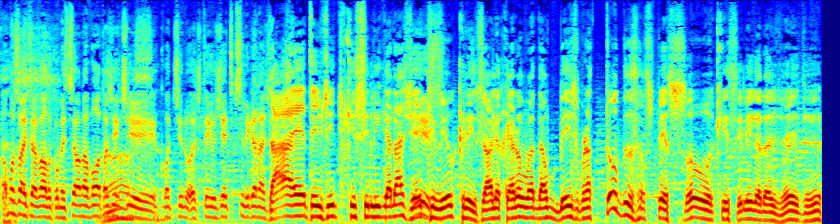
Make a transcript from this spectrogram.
Vamos ao intervalo comercial, na volta a gente continua. Tem gente que se liga na gente. Ah, é, tem gente que se liga na gente, Isso. viu, Cris? Olha, eu quero mandar um beijo pra todas as pessoas que se ligam na gente, viu?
